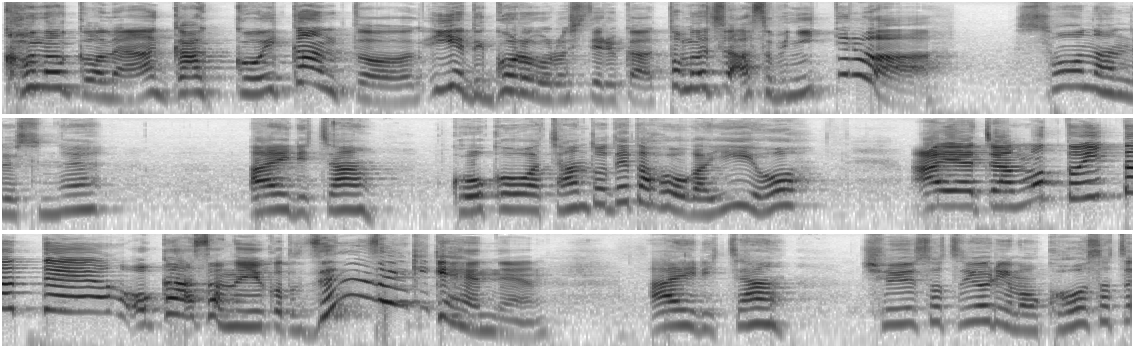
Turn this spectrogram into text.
この子な学校行かんと家でゴロゴロしてるから友達と遊びに行ってるわ。そうなんですね。愛理ちゃん高校はちゃんと出た方がいいよ。あやちゃんもっと行ったって。お母さんの言うこと全然聞けへんねん。愛理ちゃん中卒よりも高卒。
